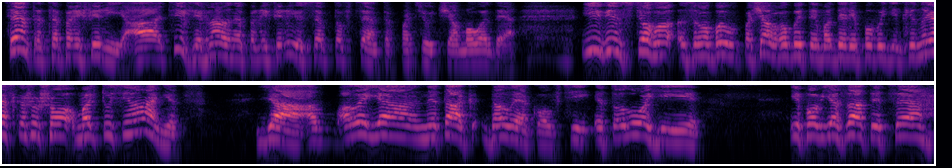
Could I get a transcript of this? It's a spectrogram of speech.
центр, це периферія. А цих зігнали на периферію, себто в центр пацюче, молоде. І він з цього зробив, почав робити моделі поведінки. Ну я скажу, що мальтусіанець я, але я не так далеко в цій етології, і пов'язати це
